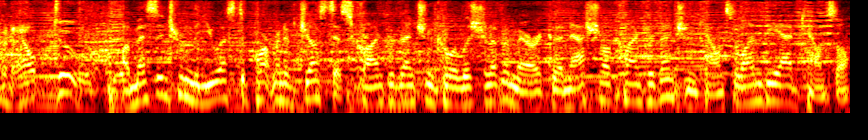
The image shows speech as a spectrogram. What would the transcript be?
could help too. A message from the U.S. Department of Justice, Crime Prevention Coalition of America, National Crime Prevention Council, and the Ad Council.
